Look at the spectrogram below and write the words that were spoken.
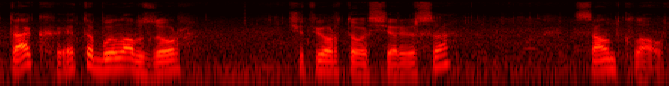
Итак, это был обзор четвертого сервиса SoundCloud.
